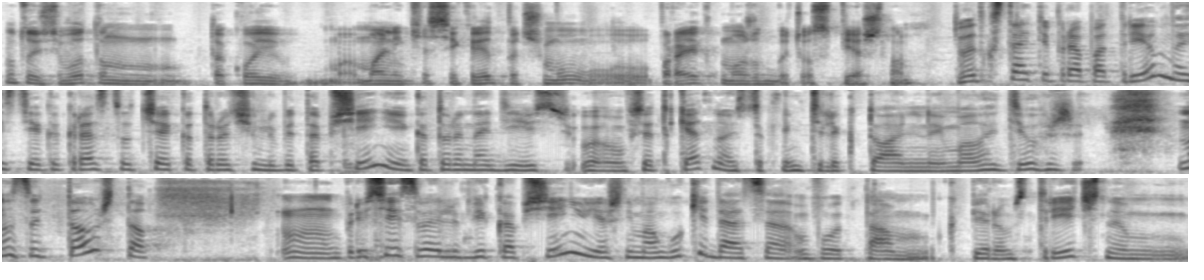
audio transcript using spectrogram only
Ну, то есть вот он такой маленький секрет, почему проект может быть успешным. Вот, кстати, про потребности. Я как раз тот человек, который очень любит общение, и который, надеюсь, э, все-таки относится к интеллектуальной молодежи. Но суть в том, что при всей своей любви к общению я же не могу кидаться вот там к первым встречным,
